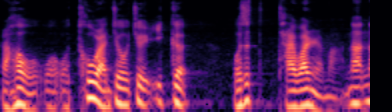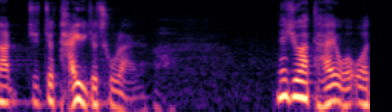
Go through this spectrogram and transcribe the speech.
然后我我突然就就一个，我是台湾人嘛，那那就就台语就出来了。那句话台我我，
